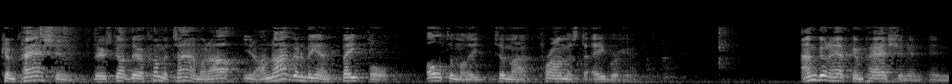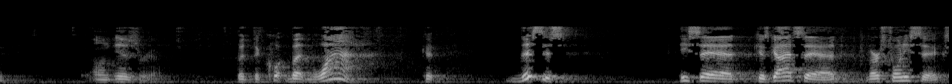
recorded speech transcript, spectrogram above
compassion. There's going, there'll come a time when I'll, you know, I'm not going to be unfaithful ultimately to my promise to Abraham. I'm going to have compassion in, in, on Israel. But, the, but why? This is, he said, because God said, verse 26,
